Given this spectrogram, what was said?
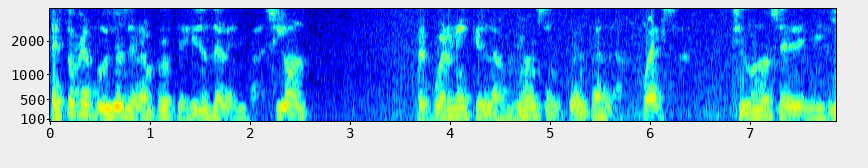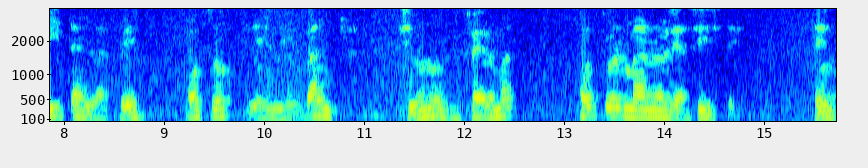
Estos refugios serán protegidos de la invasión. Recuerden que en la unión se encuentra la fuerza. Si uno se debilita en la fe, otro le levanta. Si uno enferma, otro hermano le asiste en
